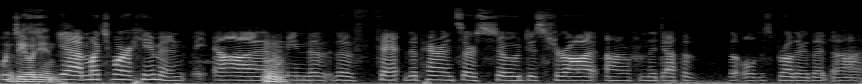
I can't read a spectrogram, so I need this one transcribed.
for Which the is, audience. Yeah, much more human. Uh, I Mm. mean, the the fa- the parents are so distraught uh, from the death of the oldest brother that uh,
